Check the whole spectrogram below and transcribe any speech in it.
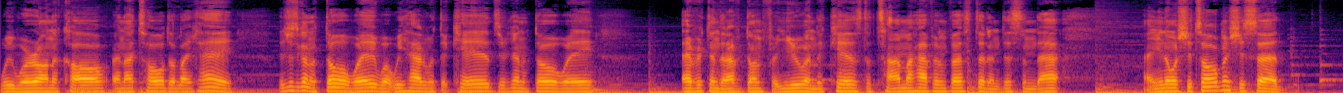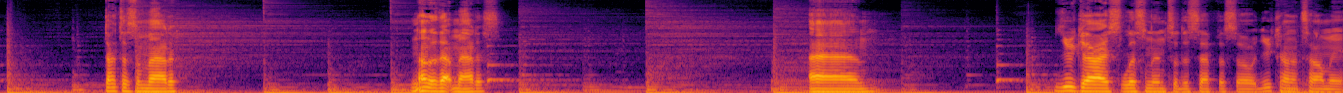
we were on a call and I told her like, hey, you're just gonna throw away what we had with the kids, you're gonna throw away everything that I've done for you and the kids, the time I have invested, and this and that. And you know what she told me? She said, That doesn't matter. None of that matters. And you guys listening to this episode, you kind of tell me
